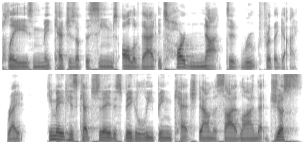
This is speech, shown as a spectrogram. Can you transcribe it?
plays and make catches up the seams, all of that, it's hard not to root for the guy, right? He made his catch today, this big leaping catch down the sideline that just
